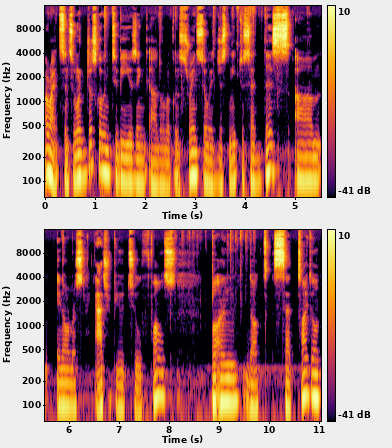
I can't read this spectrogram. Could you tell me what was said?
Alright since we're just going to be using uh, normal constraints so we just need to set this um, enormous attribute to false button dot set title.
